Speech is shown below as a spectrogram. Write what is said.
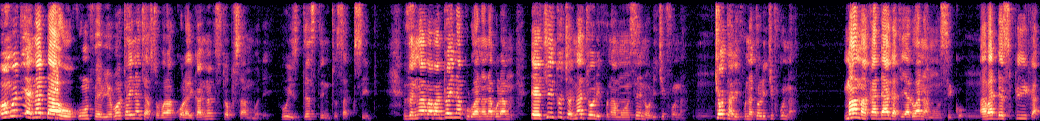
omuntu yenna ddaawo okunfa ebyo oba otalina kyasobola kukola. You cannot stop somebody who is destined to succeed nze ngamba abantu balina kulwana na bulamu. Ekintu kyonna kyolifuna mu nsi eno olikifuna. Kyotalifuna tolikifuna. Maama kadaaga teyalwana mu nsiko. Abadde sipiika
